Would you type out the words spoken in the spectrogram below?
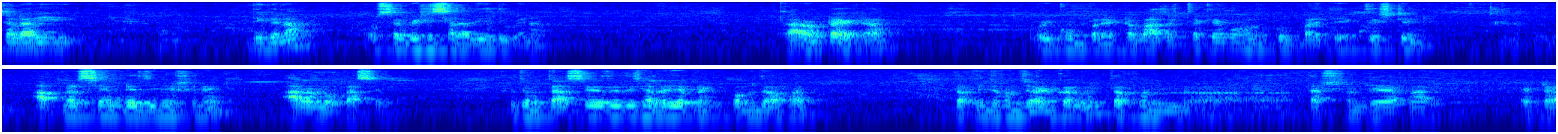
স্যালারি দিবে না, ওর সে বেশি স্যালারিও দিবে না। কারণটা এটা ওই কোম্পানির একটা বাজেট থাকে এবং ওই কোম্পানিতে এক্সিস্টিং আপনার সেম ডেজিনেশনে আরও লোক আছে। সুতরাং তার সে যদি স্যালারি আপনাকে কম দেওয়া হয়, তো আপনি যখন জয়েন করবেন, তখন তার সঙ্গে আপনার একটা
